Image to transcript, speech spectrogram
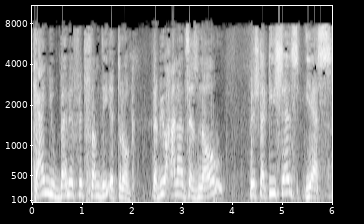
Can you benefit from the etrog? Rabbi Yohanan says no. Rish Lakish says yes.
